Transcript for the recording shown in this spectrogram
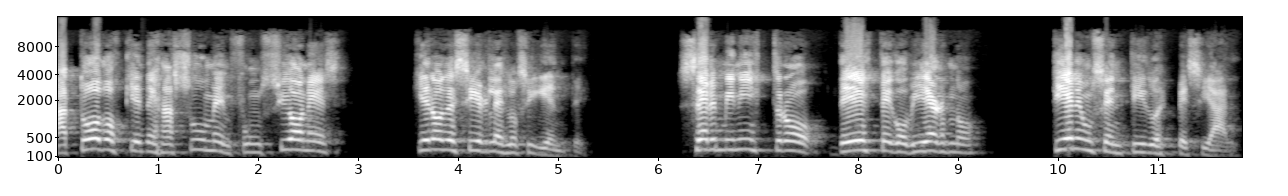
a todos quienes asumen funciones, quiero decirles lo siguiente. Ser ministro de este gobierno tiene un sentido especial,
